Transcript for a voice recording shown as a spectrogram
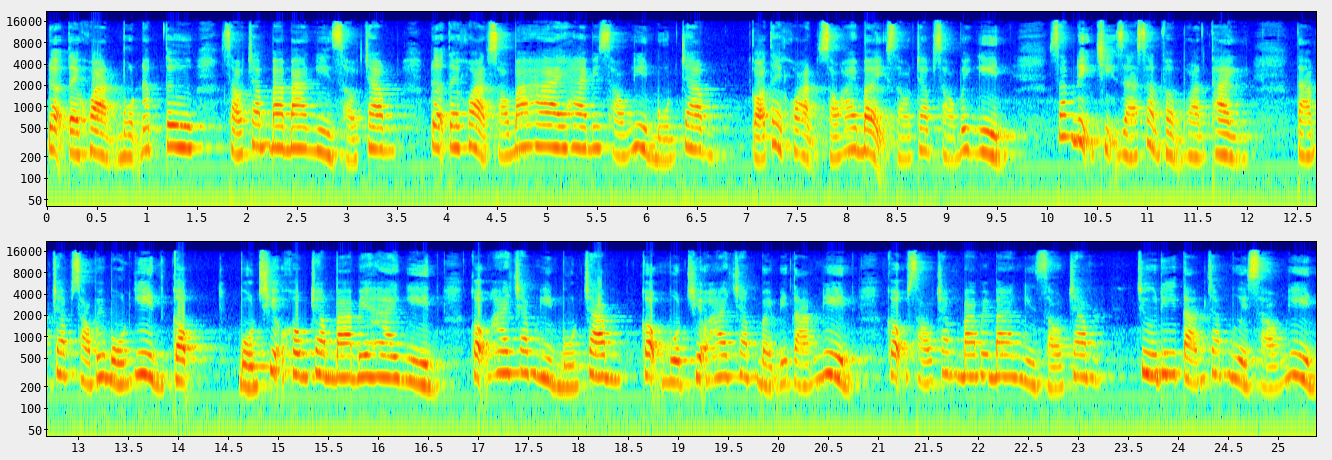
Nợ tài khoản 154 633.600 Nợ tài khoản 632 26.400 Có tài khoản 627 660.000 Xác định trị giá sản phẩm hoàn thành 864.000 cộng 4 triệu 032 nghìn cộng 200 nghìn 400 cộng 1 triệu 278 nghìn cộng 633 nghìn 600 trừ đi 816 nghìn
